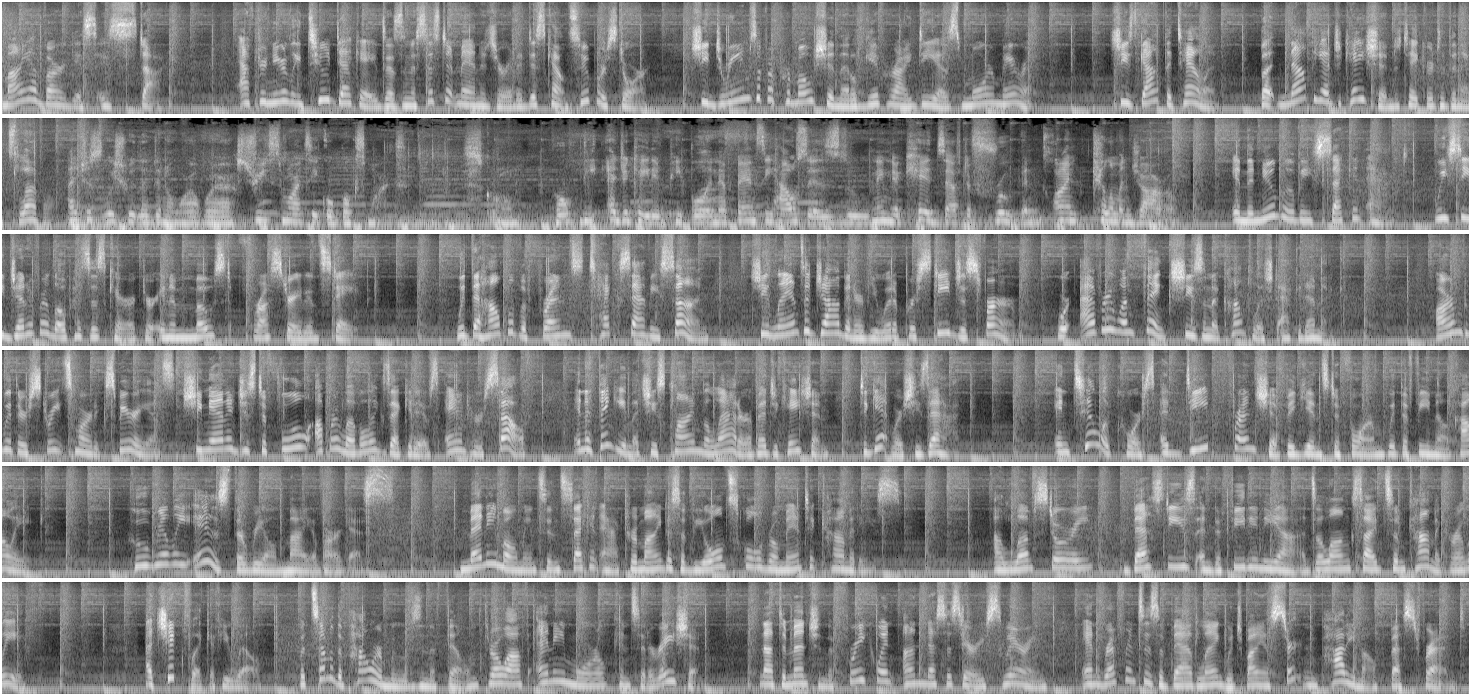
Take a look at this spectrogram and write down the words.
Maya Vargas is stuck. After nearly two decades as an assistant manager at a discount superstore, she dreams of a promotion that'll give her ideas more merit. She's got the talent, but not the education to take her to the next level. I just wish we lived in a world where street smarts equal book smarts. Screw 'em. The educated people in their fancy houses who name their kids after fruit and climb Kilimanjaro. In the new movie Second Act, we see Jennifer Lopez's character in a most frustrated state. With the help of a friend's tech savvy son, she lands a job interview at a prestigious firm where everyone thinks she's an accomplished academic. Armed with her street smart experience, she manages to fool upper level executives and herself into thinking that she's climbed the ladder of education to get where she's at. Until, of course, a deep friendship begins to form with the female colleague. Who really is the real Maya Vargas? Many moments in second act remind us of the old school romantic comedies. A love story, besties, and defeating the odds alongside some comic relief. A chick flick, if you will, but some of the power moves in the film throw off any moral consideration, not to mention the frequent unnecessary swearing and references of bad language by a certain potty mouth best friend.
